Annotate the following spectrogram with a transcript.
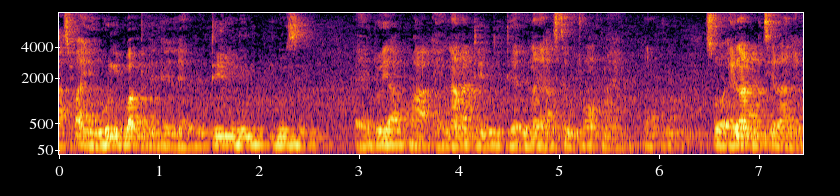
as far ìwé onígbàgbẹ̀lẹ̀ lẹ̀ ló dé ní music ɛdo ya kpa ɛna adi di tɛ do na ya se wotɔn kuma yɛ ɔnko so ɛna do tira mi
